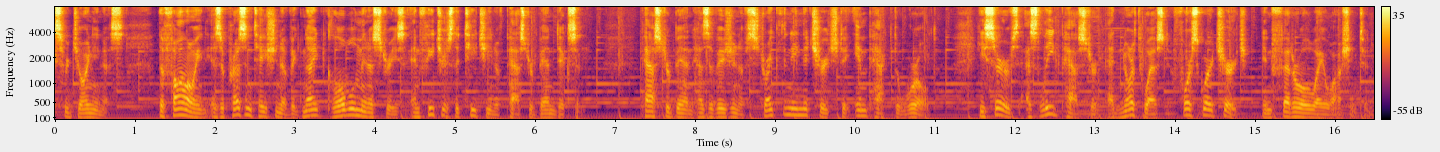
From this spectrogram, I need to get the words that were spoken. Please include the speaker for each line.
Speaker 1: Thanks for joining us. The following is a presentation of Ignite Global Ministries and features the teaching of Pastor Ben Dixon. Pastor Ben has a vision of strengthening the church to impact the world. He serves as lead pastor at Northwest Foursquare Church in Federal Way, Washington.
